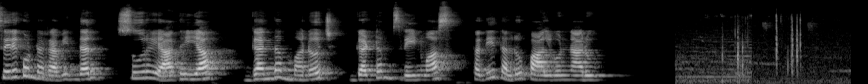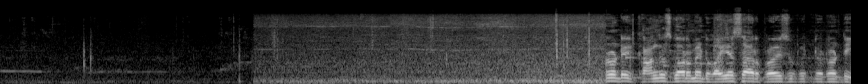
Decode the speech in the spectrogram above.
సిరికొండ రవీందర్ సూర్య యాదయ్య గంధం మనోజ్ గడ్డం శ్రీనివాస్ తదితరులు పాల్గొన్నారు. ఉన్నటువంటి కాంగ్రెస్ గవర్నమెంట్ వైఎస్ఆర్ ప్రవేశపెట్టినటువంటి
